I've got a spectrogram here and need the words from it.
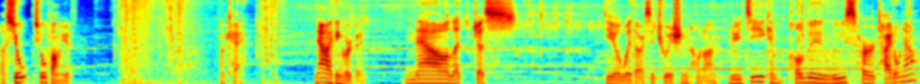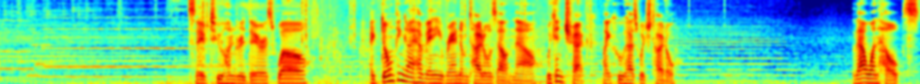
Oh, Xiu Okay. Now I think we're good. Now let's just deal with our situation. Hold on. Lu Ji can probably lose her title now. Save 200 there as well. I don't think I have any random titles out now. We can check, like, who has which title. That one helps.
